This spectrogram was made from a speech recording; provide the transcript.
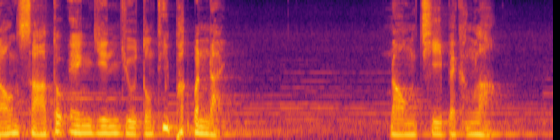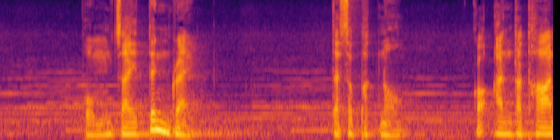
น้องสาวตัวเองยืนอยู่ตรงที่พักบันได น้องชี้ไปข้างล่าง ผมใจเต้นแรง แต่สักพักน้องก็อันตรธาน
